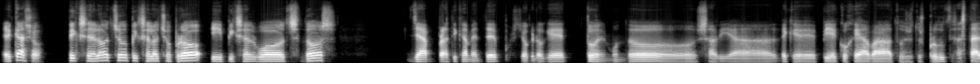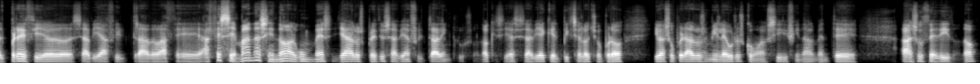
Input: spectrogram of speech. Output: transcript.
El caso, Pixel 8, Pixel 8 Pro y Pixel Watch 2, ya prácticamente, pues yo creo que todo el mundo sabía de qué pie cojeaba todos estos productos, hasta el precio se había filtrado hace, hace semanas, si no algún mes, ya los precios se habían filtrado incluso, ¿no? que ya se sabía que el Pixel 8 Pro iba a superar los 1000 euros, como así finalmente ha sucedido. ¿no?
